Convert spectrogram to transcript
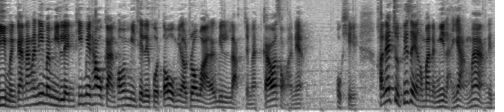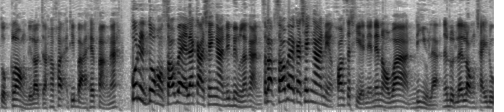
ดีเหมือนกันทั้งที่มันมีเลนส์ที่ไม่เท่ากันเพราะมันมีเทเลโฟโต้มีอัลตร้าไวด์แล้วก็มีหลักใช่ไหมกลายว่าสองอันเนี้ย โอเคคราวนี้จุดพิเศษของมันเนยมีหลายอย่างมากในตัวกล้องเดี๋ยวเราจะค่อยๆอธิบายให้ฟังนะพูดถึงตัวของซอฟต์แวร์และการใช้งานนิดนึงแล้วกันสำหรับซอฟต์แวร์การใช้งานเนี่ยความเสถียรเนี่ยแน่นอนว่าดีอยู่แล้วนัดุดได้ลองใช้ดู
